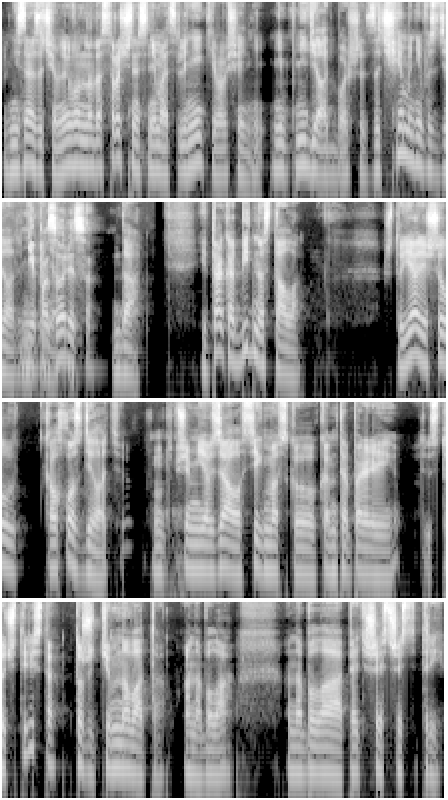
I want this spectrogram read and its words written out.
Не знаю зачем, но его надо срочно снимать с линейки, вообще не, не, не делать больше. Зачем они его сделали? Не Непонятно. позориться? Да. И так обидно стало, что я решил колхоз делать. В общем, я взял сигмовскую Contemporary 100-400, тоже темновато она была. Она была 5.6, 6.3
